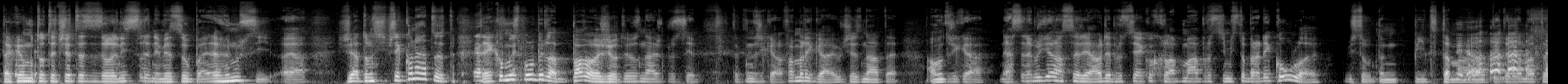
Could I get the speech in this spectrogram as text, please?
tak mu to teče ten zelený sliny, mě to úplně hnusí. A já, že já to musíš překonat. To, to, to je jako můj spolubydla, Pavel, že jo, ty ho znáš prostě. Tak ten říkal, Family Guy, určitě znáte. A on říká, já se nebudu dělat na seriál, kde prostě jako chlap má prostě místo brady koule. Víš co, ten Pete tam má, Peter tam má to,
